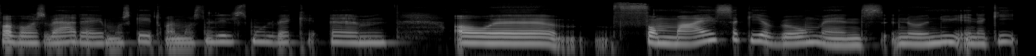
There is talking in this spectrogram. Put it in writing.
fra vores hverdag. Måske drømme os en lille smule væk. Øh, og øh, for mig, så giver romance noget ny energi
